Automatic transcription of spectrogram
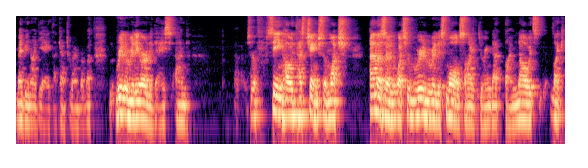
maybe 98, I can't remember, but really, really early days. And uh, sort of seeing how it has changed so much Amazon was a really, really small site during that time. Now it's like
